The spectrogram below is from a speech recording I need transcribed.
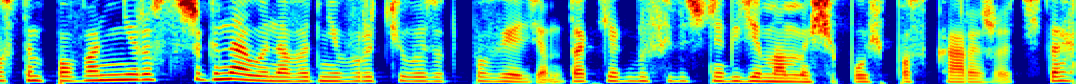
postępowań nie rozstrzygnęły, nawet nie wróciły z odpowiedzią. Tak jakby fizycznie, gdzie mamy się pójść poskarżyć, tak?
